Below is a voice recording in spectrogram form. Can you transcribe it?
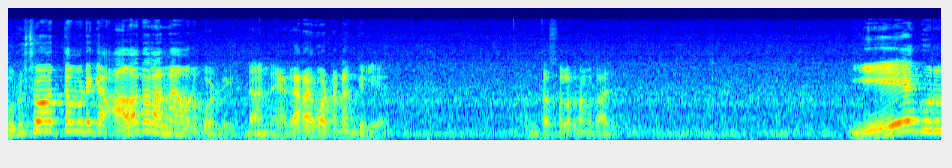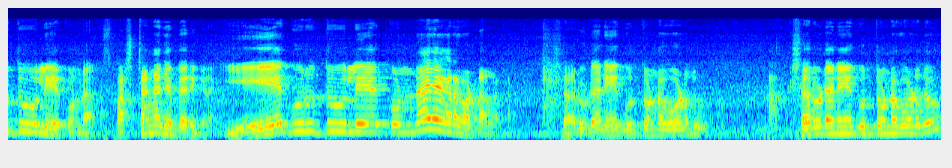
పురుషోత్తముడికి అవతలు అన్నామనుకోండి దాన్ని ఎగరగొట్టడం తెలియదు. అంత సులభం కాదు. ఏ గురుతు లేకుండా స్పష్టంగా చెప్పారు ఇక్కడ ఏ గురుతు లేకుండా ఎగరగొట్టాలట. క్షరుడనే గుర్తుండకూడదు అక్షరుడనే గుర్తుండకూడదు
